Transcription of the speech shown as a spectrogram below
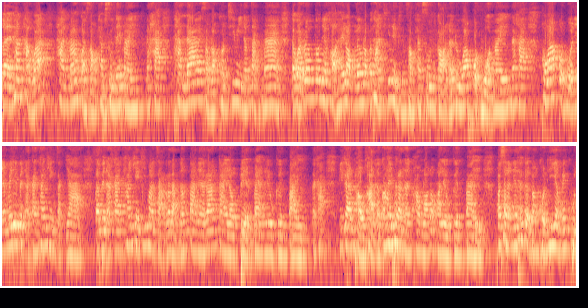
หลายท่านถามว่าทานมากกว่า 2 แคปซูลได้ไหมนะคะทานได้สำหรับคนที่มีน้ำหนักมาก แต่ว่าเริ่มต้นเนี่ยขอให้ลองเริ่มรับประทานที่ 1-2 แคปซูลก่อนแล้วดูว่าปวดหัวไหมนะคะ เพราะว่าปวดหัวเนี่ยไม่ได้เป็นอาการข้างเคียงจากยา แต่เป็นอาการข้างเคียงที่มาจากระดับน้ำตาลในร่างกายเราเปลี่ยนแปลงเร็วเกินไปนะคะมีการเผาผลาญแล้วก็ให้พลังงานความร้อนออกมาเร็วเกินไป เพราะฉะนั้นเนี่ยถ้าเกิดบางคนที่ยังไม่คุ้น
